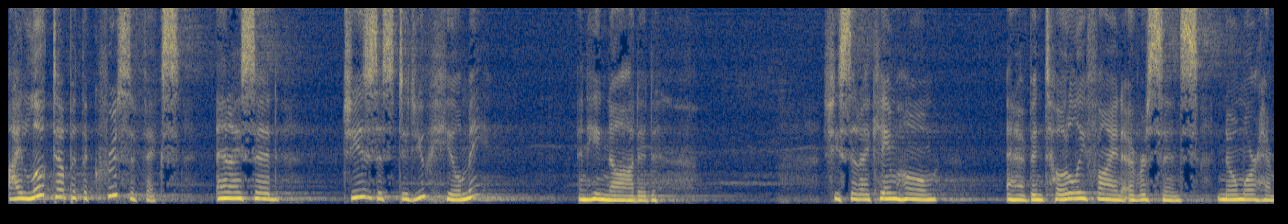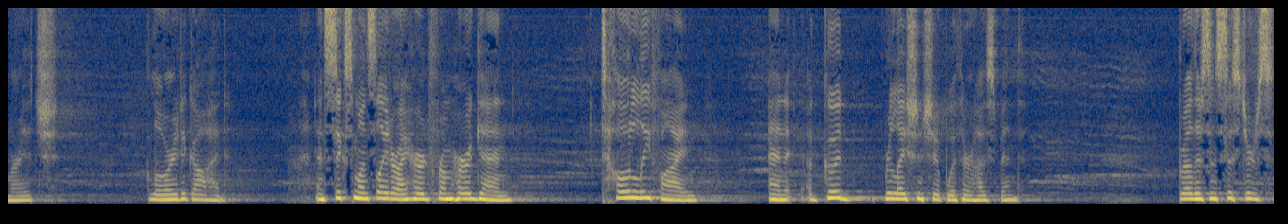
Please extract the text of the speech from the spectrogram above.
I looked up at the crucifix and I said, Jesus, did you heal me? And he nodded. She said, I came home and I've been totally fine ever since. No more hemorrhage. Glory to God. And six months later, I heard from her again totally fine, and a good relationship with her husband. Brothers and sisters,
